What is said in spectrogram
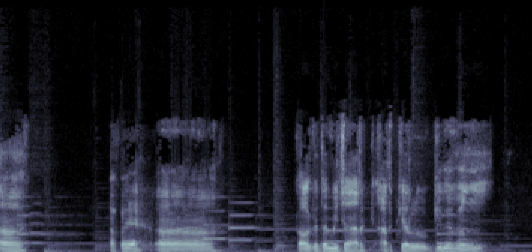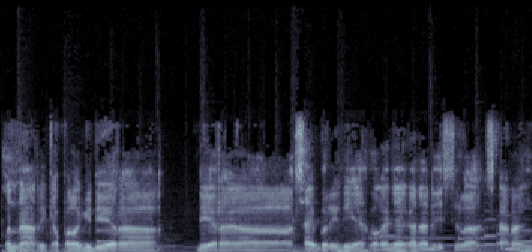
eh, apa ya eh, kalau kita bicara ar- arkeologi memang menarik apalagi di era di era cyber ini ya. Makanya kan ada istilah sekarang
